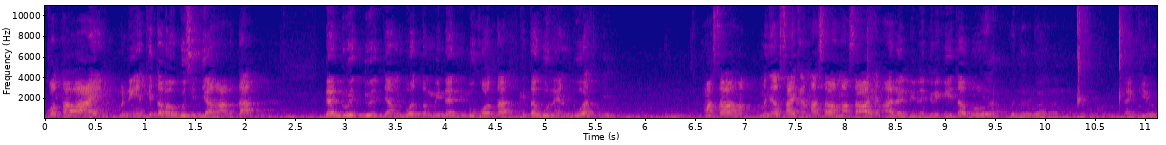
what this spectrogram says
kota lain mendingan kita bagusin Jakarta dan duit-duit yang buat pemindahan ibu kota kita gunain buat masalah menyelesaikan masalah-masalah yang ada di negeri kita bro Iya bener banget. Thank you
